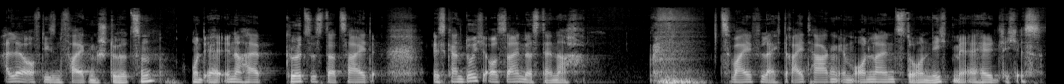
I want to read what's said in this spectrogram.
alle auf diesen Falken stürzen und er innerhalb kürzester Zeit, es kann durchaus sein, dass der nach zwei, vielleicht drei Tagen im Online-Store nicht mehr erhältlich ist.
